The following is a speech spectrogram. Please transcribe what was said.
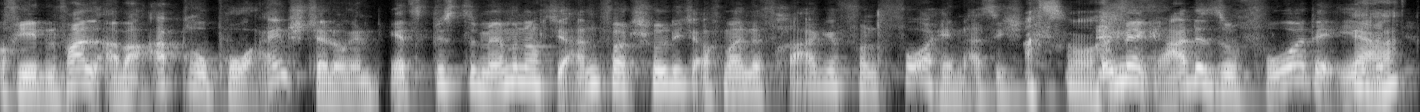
Auf jeden Fall. Aber apropos Einstellungen, jetzt bist du mir immer noch die Antwort schuldig auf meine Frage von vorhin. Also ich so. stelle mir gerade so vor, der Erik ja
